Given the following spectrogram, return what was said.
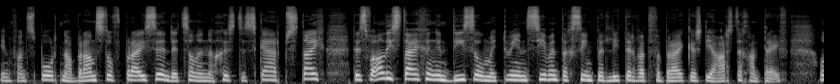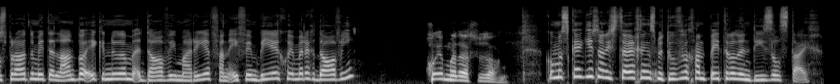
En van sport na brandstofpryse en dit sal in Augustus skerp styg. Dis veral die stygings in diesel met 72 sent per liter wat verbruikers die hardste gaan tref. Ons praat nou met 'n landbouekonoom, Dawie Maree van FNB. Goeiemôre Dawie. Goeiemôre Susan. Kom ons kyk eers na die stygings met hoeveel gaan petrol en diesel styg.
